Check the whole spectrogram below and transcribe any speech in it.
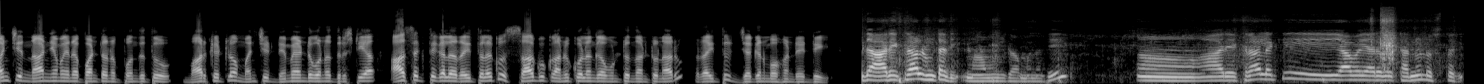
మంచి నాణ్యమైన పంటను పొందుతూ మార్కెట్లో మంచి డిమాండ్ ఉన్న దృష్ట్యా ఆసక్తి గల రైతులకు సాగుకు అనుకూలంగా ఉంటుందంటున్నారు రైతు జగన్మోహన్ రెడ్డి. ఇది ఆరు ఎకరాలు ఉంటుంది మామూలుగా మనది. ఆరు ఎకరాలకి యాభై అరవై టన్నులు వస్తుంది.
